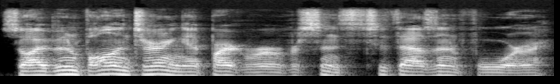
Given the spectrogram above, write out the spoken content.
So I've been volunteering at Parker River since 2004.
